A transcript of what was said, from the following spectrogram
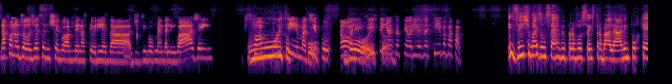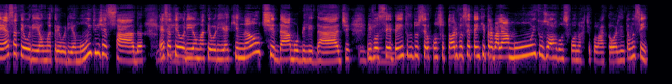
Na fonoaudiologia, você não chegou a ver nas teorias da, de desenvolvimento da linguagem? Só Muito por cima, pouco. tipo, olha, existem essas teorias aqui, papapá. Existe, mas não serve para vocês trabalharem, porque essa teoria é uma teoria muito engessada, Entendi. essa teoria é uma teoria que não te dá mobilidade, Entendi. e você, dentro do seu consultório, você tem que trabalhar muitos órgãos fonoarticulatórios. Então, assim,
